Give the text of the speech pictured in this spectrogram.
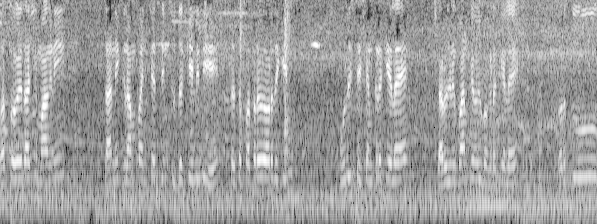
बसवावेत अशी मागणी स्थानिक ग्रामपंचायतीने सुद्धा केलेली आहे. तसं पत्रव्यवहार देखील पोलीस स्टेशनकडे केलं आहे सार्वजनिक बांधकाम विभागाकडे केलं आहे परंतु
